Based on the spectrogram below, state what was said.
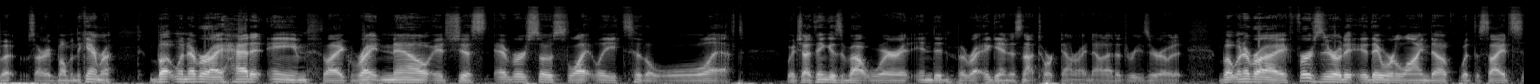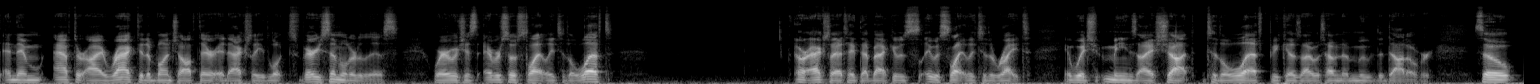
but sorry, bumping the camera. But whenever I had it aimed, like right now, it's just ever so slightly to the left, which I think is about where it ended. But right again, it's not torqued down right now. I had to re-zeroed it. But whenever I first zeroed it, they were lined up with the sights, and then after I racked it a bunch off there, it actually looked very similar to this, where it was just ever so slightly to the left or actually I take that back. It was it was slightly to the right, which means I shot to the left because I was having to move the dot over. So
